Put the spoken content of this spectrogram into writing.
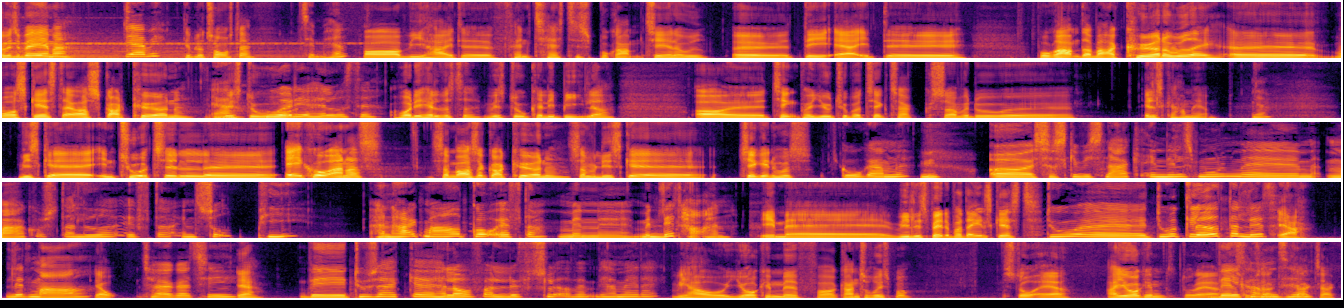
Så er vi tilbage, Emma. Det er vi. Det bliver torsdag, Simpelthen. og vi har et øh, fantastisk program til jer derude. Øh, det er et øh, program, der bare kører derud af. Øh, vores gæst er også godt kørende. Ja, hvis du, hurtigt og helvedes til. hurtigt helvede til. Hvis du kan lide biler og øh, ting på YouTube og TikTok, så vil du øh, elske ham her. Ja. Vi skal en tur til øh, AK Anders, som også er godt kørende, som vi lige skal øh, tjekke ind hos. Gode gamle. Mm. Og så skal vi snakke en lille smule med Markus, der leder efter en sød pige. Han har ikke meget at gå efter, men, øh, men lidt har han. Emma, vi er lidt spændte på dagens gæst. Du, øh, du har glædet dig lidt. Ja. Lidt meget, Jo. tør jeg godt sige. Ja. Vil du så ikke øh, have lov for at løfte sløret, hvem vi har med i dag? Vi har jo Joachim med for Gran Turismo. Stor ære. Hej Joachim. Stor ære. Velkommen tak. til. Tak, tak.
